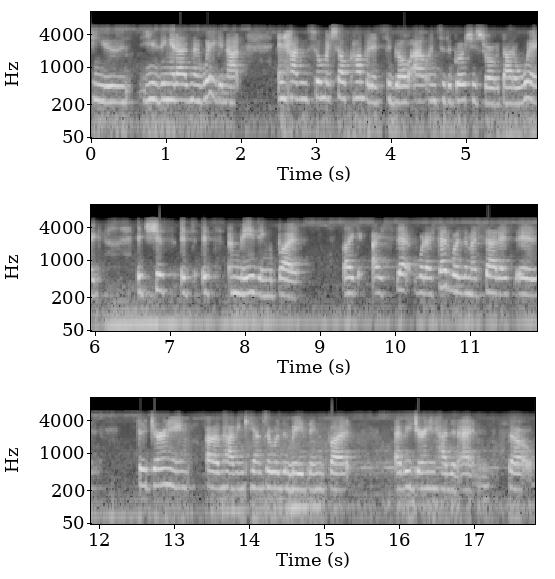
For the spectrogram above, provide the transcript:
to use using it as my wig and not and having so much self-confidence to go out into the grocery store without a wig. It's just, it's, it's amazing, but like I said, what I said was in my status is the journey of having cancer was amazing, but every journey has an end, so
